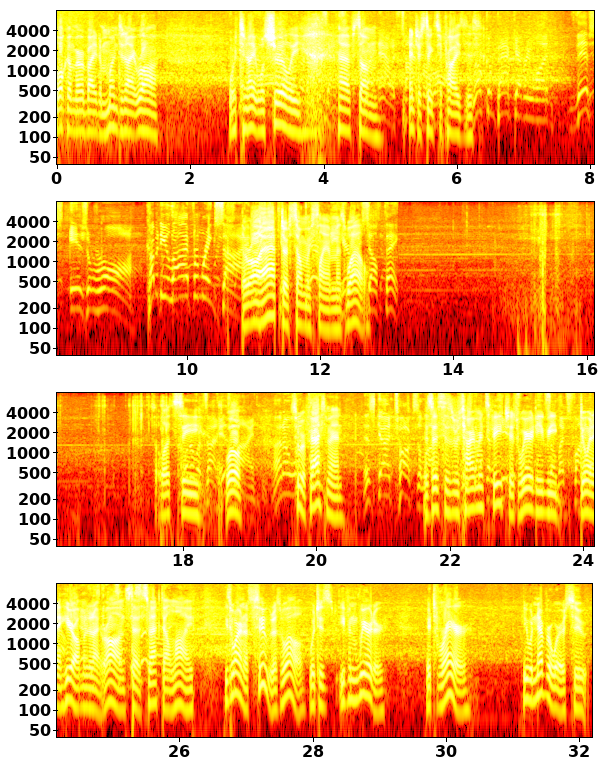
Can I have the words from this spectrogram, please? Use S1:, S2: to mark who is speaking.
S1: Welcome everybody to Monday Night Raw, where tonight will surely have some interesting surprises.
S2: This is Raw. Coming to you live from ringside.
S1: After SummerSlam as well. So let's see. Whoa, Super Fast. Man. Is this his retirement speech? It's weird he'd be doing it here on Monday Night Raw instead of SmackDown. Live. He's wearing a suit as well, which is even weirder. It's rare. He would never wear a suit.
